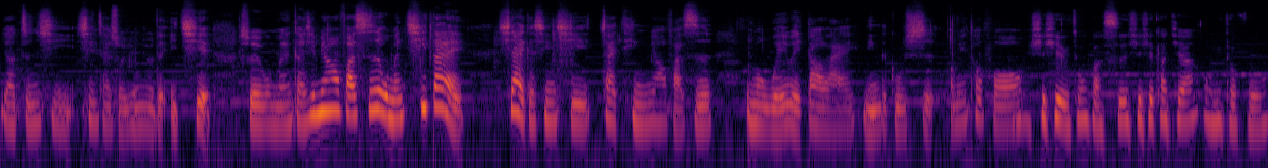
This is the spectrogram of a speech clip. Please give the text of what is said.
要珍惜现在所拥有的一切。所以，我们感谢妙法师，我们期待下一个星期再听妙法师我们娓娓道来您的故事。阿弥陀佛，谢谢有宗法师，谢谢大家，阿弥陀佛。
